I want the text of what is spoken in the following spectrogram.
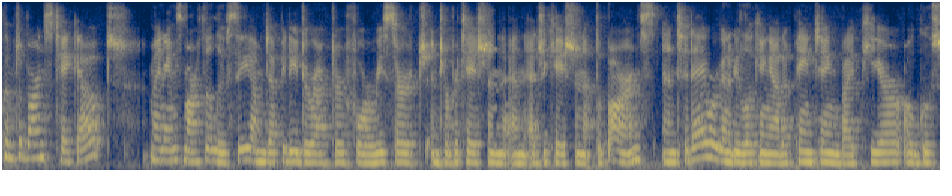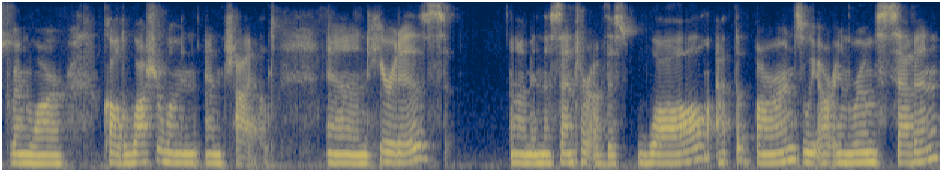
Welcome to Barnes Takeout. My name is Martha Lucy. I'm Deputy Director for Research, Interpretation, and Education at the Barnes. And today we're going to be looking at a painting by Pierre Auguste Renoir called Washerwoman and Child. And here it is um, in the center of this wall at the Barnes. We are in room seven,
